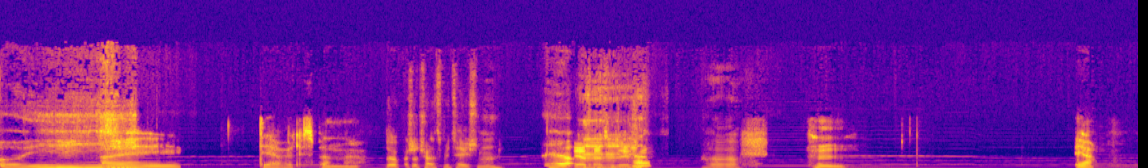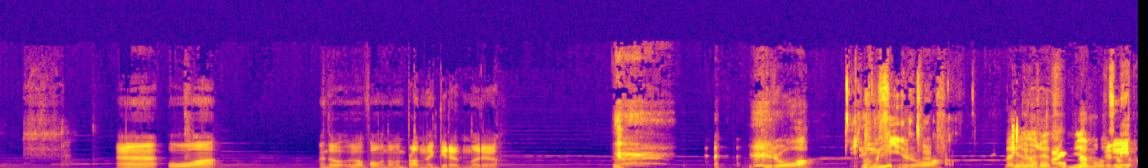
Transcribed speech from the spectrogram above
Oi. Oi. Det er veldig spennende. Det er kanskje transmutation. Ja. Det er transmutation. Ah. Hmm. Eh, og Men da får man blander grønn og rød? Grå. Ikke i grå? hvert fall. Det Grønn og rød. Det er Det er motsatte litt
